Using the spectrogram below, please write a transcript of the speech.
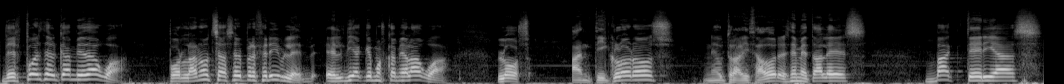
Después del cambio de agua, por la noche a ser preferible, el día que hemos cambiado el agua, los anticloros, neutralizadores de metales, bacterias,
